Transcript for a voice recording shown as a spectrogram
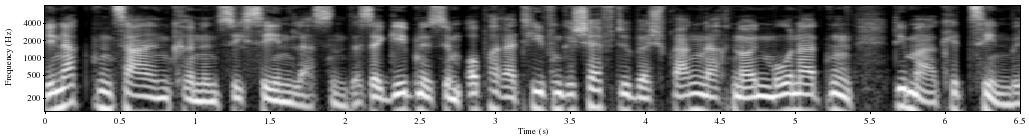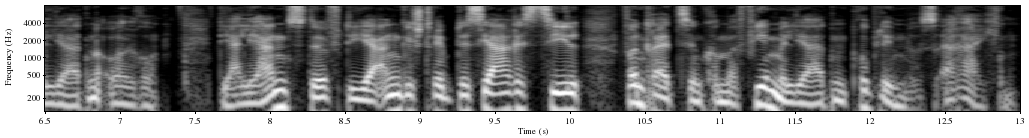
Die nackten Zahlen können sich sehen lassen. Das Ergebnis im operativen Geschäft übersprang nach neun Monaten die Marke 10 Milliarden Euro. Die Allianz dürfte ihr angestrebtes Jahresziel von 13,4 Milliarden problemlos erreichen.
